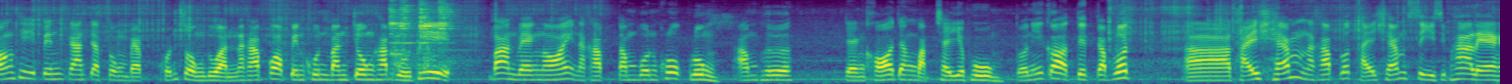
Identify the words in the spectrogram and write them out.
2 ที่เป็นการจัดส่งแบบขนส่งด่วนนะครับ ก็เป็นคุณบรรจงครับอยู่ที่บ้านแวงน้อยนะครับตำบลโคกกรุงอำเภอแก่งคอจังหวัดชัยภูมิ ตัวนี้ก็ติดกับรถไถแชมป์นะครับรถไถแชมป์ 45 แรง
